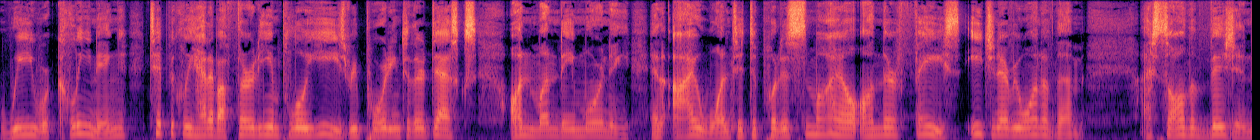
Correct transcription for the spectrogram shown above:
we were cleaning typically had about 30 employees reporting to their desks on Monday morning. And I wanted to put a smile on their face, each and every one of them. I saw the vision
